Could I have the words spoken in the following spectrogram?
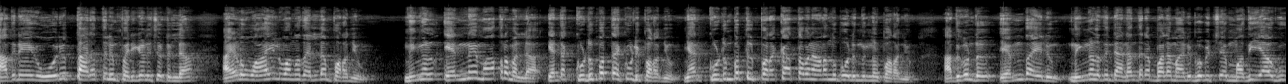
അതിനെ ഒരു തരത്തിലും പരിഗണിച്ചിട്ടില്ല. അയാൾ വായിൽ വന്നതെല്ലാം പറഞ്ഞു. നിങ്ങൾ എന്നെ മാത്രമല്ല എന്റെ കുടുംബത്തെ കൂടി പറഞ്ഞു. ഞാൻ കുടുംബത്തിൽ പിറക്കാത്തവനാണെന്ന് പോലും നിങ്ങൾ പറഞ്ഞു. അതുകൊണ്ട് എന്തായാലും നിങ്ങൾ ഇതിന്റെ അനന്തരഫലം അനുഭവിച്ചേ മതിയാകൂ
